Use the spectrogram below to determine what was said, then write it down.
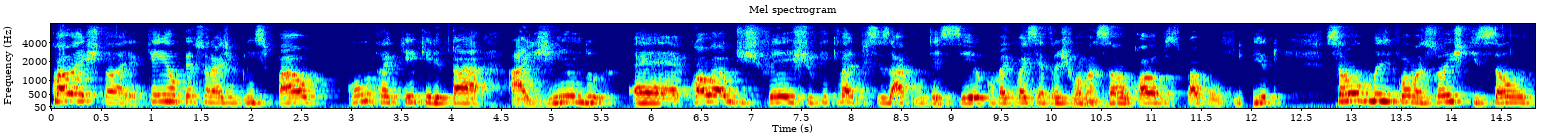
qual é a história, quem é o personagem principal, contra que, que ele está agindo, é, qual é o desfecho, o que, que vai precisar acontecer, como é que vai ser a transformação, qual é o principal conflito. São algumas informações que são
